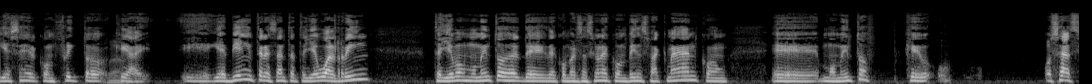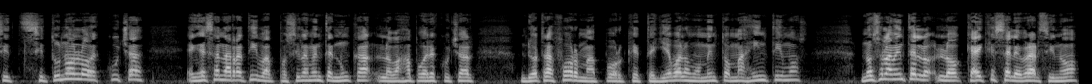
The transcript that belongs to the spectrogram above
y ese es el conflicto que hay. Y, y es bien interesante. Te llevo al ring, te llevo momentos de, de- de conversaciones con Vince McMahon, con eh, momentos que, o, o sea, si, si tú no lo escuchas en esa narrativa, posiblemente nunca lo vas a poder escuchar de otra forma porque te lleva a los momentos más íntimos, no solamente lo, lo que hay que celebrar, sino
